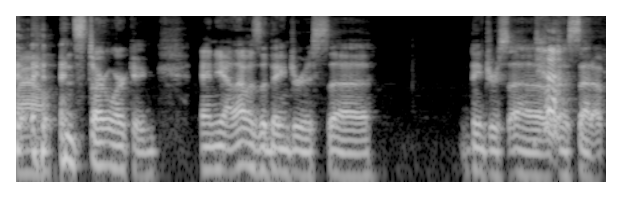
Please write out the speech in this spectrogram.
Wow. and start working. And yeah, that was a dangerous, uh, dangerous uh, uh, setup.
